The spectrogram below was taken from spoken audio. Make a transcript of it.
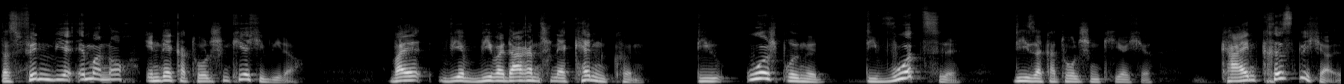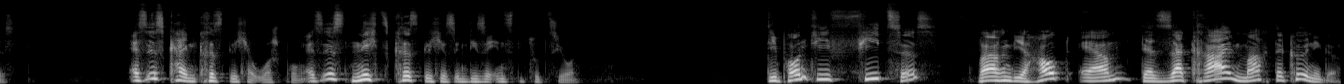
Das finden wir immer noch in der katholischen Kirche wieder. Weil wir, wie wir daran schon erkennen können, die Ursprünge, die Wurzel dieser katholischen Kirche kein christlicher ist. Es ist kein christlicher Ursprung. Es ist nichts Christliches in dieser Institution. Die Pontifizes waren die Haupterben der sakralen Macht der Könige.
